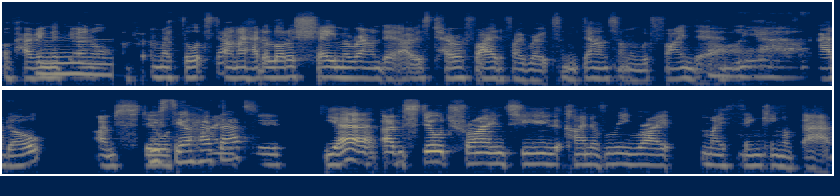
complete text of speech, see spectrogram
of having mm. a journal mm. and putting my thoughts down. I had a lot of shame around it. I was terrified if I wrote something down, someone would find it. Oh, and yeah. As an adult, I'm still. You still have that? To, yeah, I'm still trying to kind of rewrite my thinking of that.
